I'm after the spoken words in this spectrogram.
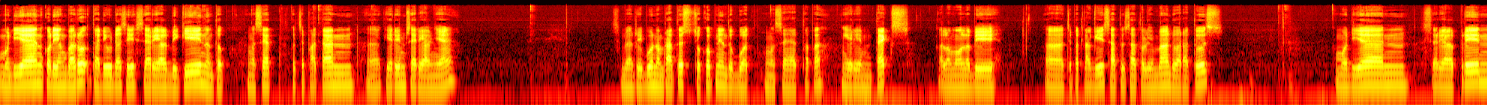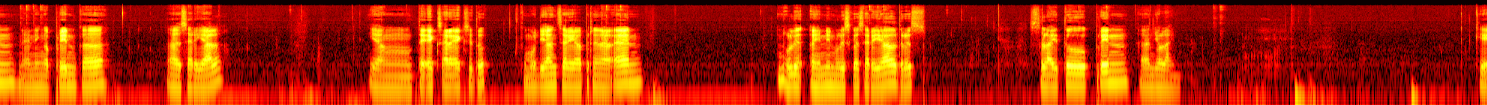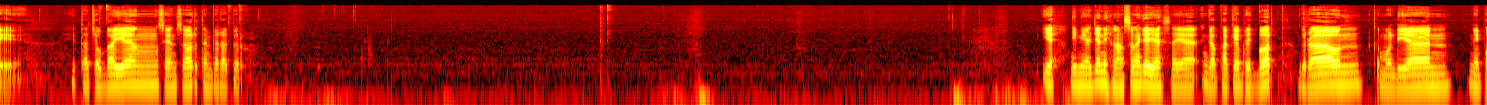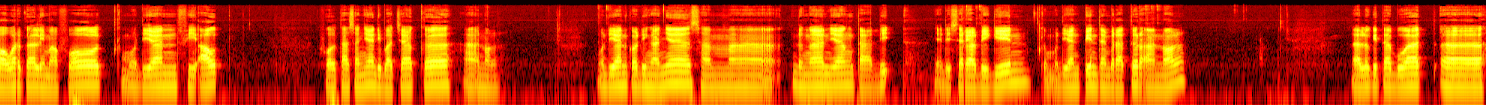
kemudian kode yang baru tadi udah sih serial begin untuk ngeset kecepatan uh, kirim serialnya 9600 cukup nih untuk buat ngeset apa ngirim teks. Kalau mau lebih uh, cepat lagi 115 200 kemudian serial print nah ini ngeprint ke uh, serial yang TX RX itu. Kemudian serial print LN nulis eh, ini nulis ke serial terus setelah itu print uh, new line oke kita coba yang sensor temperatur. Ya gini aja nih langsung aja ya. Saya nggak pakai breadboard ground kemudian ini power ke 5 volt kemudian V out. Voltasenya dibaca ke A0 kemudian codingannya sama dengan yang tadi jadi serial begin kemudian pin temperatur A0 lalu kita buat uh,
